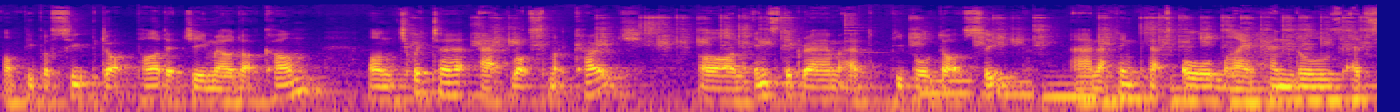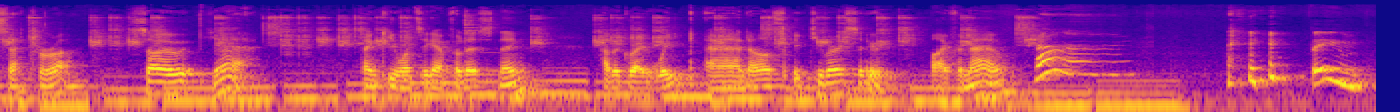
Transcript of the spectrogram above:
on peoplesoup.pod at gmail.com, on Twitter at Ross McCoach, on Instagram at people.soup, and I think that's all my handles, etc. So, yeah, thank you once again for listening. Have a great week, and I'll speak to you very soon. Bye for now. Bye. Boom.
